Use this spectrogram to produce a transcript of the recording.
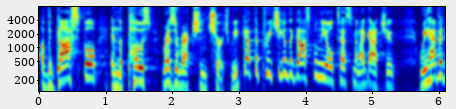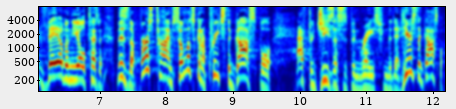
of the gospel in the post resurrection church. We've got the preaching of the gospel in the Old Testament. I got you. We have it veiled in the Old Testament. This is the first time someone's going to preach the gospel after Jesus has been raised from the dead. Here's the gospel.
